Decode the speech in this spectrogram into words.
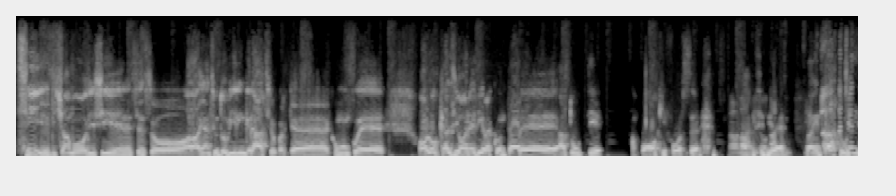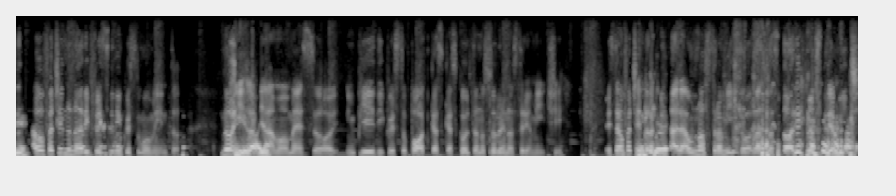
Sì, diciamo di sì, nel senso, allora, innanzitutto vi ringrazio perché comunque ho l'occasione di raccontare a tutti, a pochi forse, No, no, anzi a direi, Stavo facendo, stavo facendo una riflessione in questo momento. Noi Sì, abbiamo messo in piedi questo podcast che ascoltano solo i nostri amici. E stiamo facendo Perché? raccontare a un nostro amico la sua storia ai nostri amici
